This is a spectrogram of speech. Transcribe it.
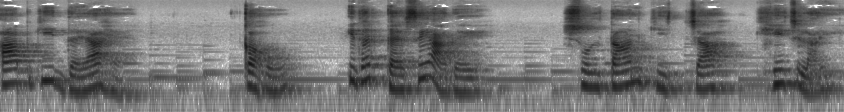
आपकी दया है। कहो, इधर कैसे आ गए? सुल्तान की चाह खींच लाई।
